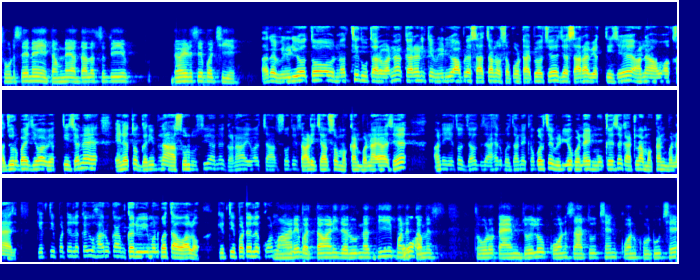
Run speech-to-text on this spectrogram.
છોડશે નહીં તમને અદાલત સુધી ઢળશે પછી. અરે વીડિયો તો નથી જ ઉતારવાના કારણ કે વીડિયો આપણે સાચાનો સપોર્ટ આપ્યો છે જે સારા વ્યક્તિ છે અને ખજૂરભાઈ જેવા વ્યક્તિ છે ને એને તો ગરીબના આંસુ લૂસી અને ઘણા એવા ચારસો થી સાડી ચારસો મકાન બનાવ્યા છે અને એ તો જગ જાહેર બધાને ખબર છે વીડિયો બનાવીને મૂકે છે કે આટલા મકાન બનાવ્યા છે. કીર્તિ પટેલે કયું સારું કામ કર્યું એ મને બતાવો હાલો. કીર્તિ પટેલે કોણ મારે બતાવવાની જરૂર નથી પણ તમે થોડો ટાઈમ જોઈ લો કોણ સાચું છે ને કોણ ખોટું છે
